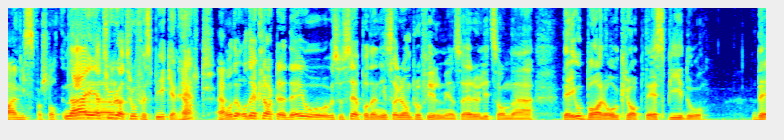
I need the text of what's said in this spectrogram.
har jeg misforstått? Nei, jeg eh, tror du har truffet spikeren helt. ja. Og, det, og det er klart, det, det er jo Hvis du ser på den Instagram-profilen min, så er det jo litt sånn eh, Det er jo bare overkropp, det er speedo. Det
